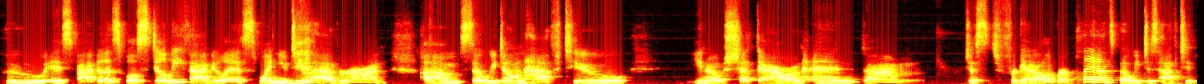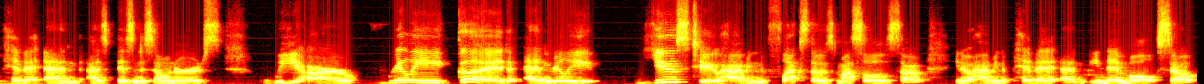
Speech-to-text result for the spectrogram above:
who is fabulous, will still be fabulous when you do have her on. Um, so we don't have to, you know, shut down and um, just forget all of our plans, but we just have to pivot. And as business owners, we are really good and really used to having to flex those muscles of you know having to pivot and be nimble so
